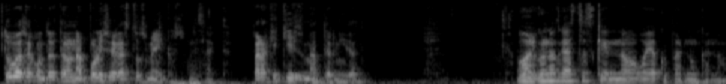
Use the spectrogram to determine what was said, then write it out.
tú vas a contratar una póliza de gastos médicos. Exacto. ¿Para qué quieres maternidad? O algunos gastos que no voy a ocupar nunca, ¿no?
